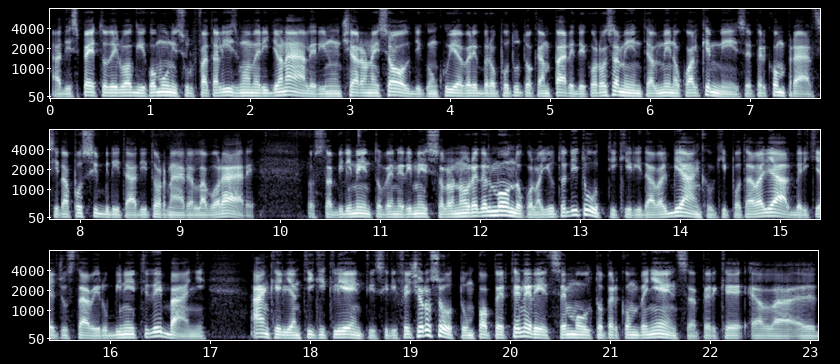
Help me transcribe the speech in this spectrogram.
A dispetto dei luoghi comuni sul fatalismo meridionale, rinunciarono ai soldi con cui avrebbero potuto campare decorosamente almeno qualche mese per comprarsi la possibilità di tornare a lavorare. Lo stabilimento venne rimesso all'onore del mondo con l'aiuto di tutti, chi ridava il bianco, chi potava gli alberi, chi aggiustava i rubinetti dei bagni. Anche gli antichi clienti si rifecero sotto, un po' per tenerezza e molto per convenienza, perché alla eh,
